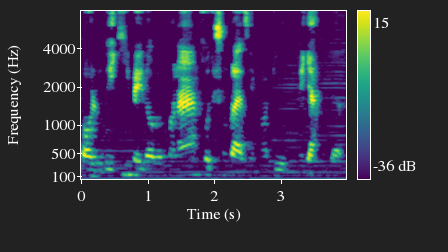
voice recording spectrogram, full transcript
آلودگی پیدا بکنن خودشون رو از اینها دور نگه میدارن.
